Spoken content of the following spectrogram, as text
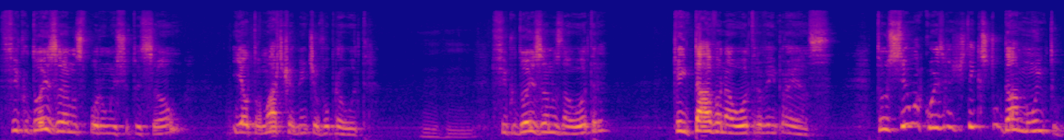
Fico dois anos por uma instituição e automaticamente eu vou para outra. Uhum. Fico dois anos na outra, quem estava na outra vem para essa. Então, isso é uma coisa que a gente tem que estudar muito.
